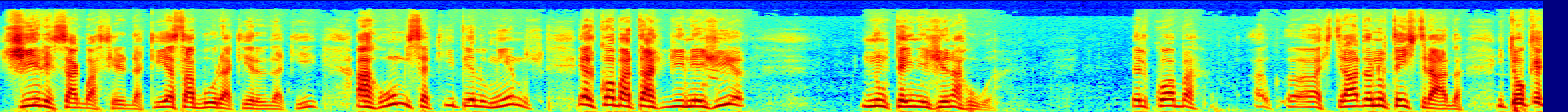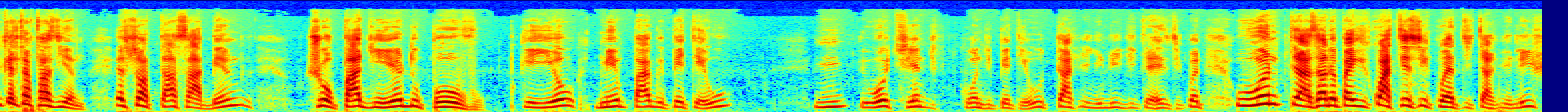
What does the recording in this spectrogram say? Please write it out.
tire esse aguaceiro daqui, essa buraqueira daqui, arrume isso aqui pelo menos. Ele cobra a taxa de energia, não tem energia na rua ele cobra a, a estrada, não tem estrada. Então o que, é que ele está fazendo? Ele só está sabendo chupar dinheiro do povo, porque eu mesmo pago IPTU, 800 conto de IPTU, taxa de lixo de 350. O ano atrasado eu paguei 450 de taxa de lixo,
